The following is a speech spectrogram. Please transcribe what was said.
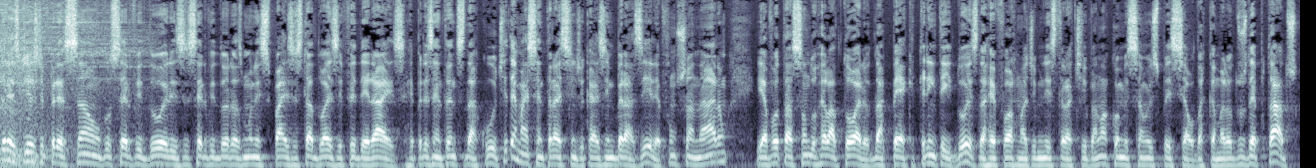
Três dias de pressão dos servidores e servidoras municipais, estaduais e federais, representantes da CUT e demais centrais sindicais em Brasília funcionaram e a votação do relatório da PEC 32 da reforma administrativa na Comissão Especial da Câmara dos Deputados,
